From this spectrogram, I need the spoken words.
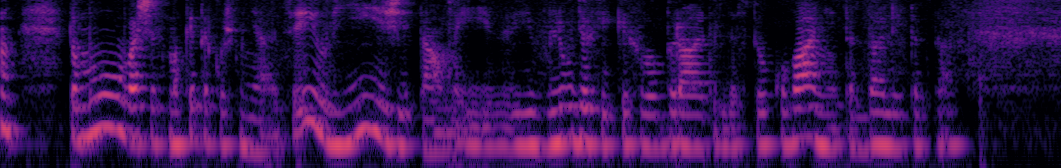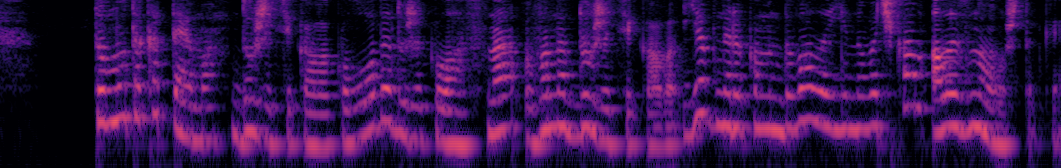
Тому ваші смаки також міняються. І в їжі, там, і, в людях, яких ви обираєте для спілкування, і так далі. І так далі. Тому така тема дуже цікава колода, дуже класна. Вона дуже цікава. Я б не рекомендувала її новачкам, але знову ж таки,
